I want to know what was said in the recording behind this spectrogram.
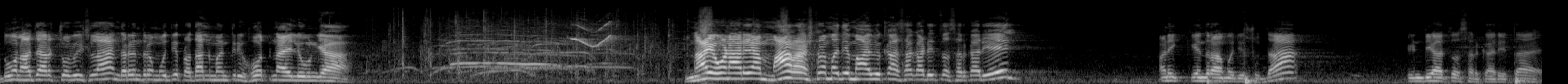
दोन हजार चोवीसला नरेंद्र मोदी प्रधानमंत्री होत नाही लिहून घ्या. नाही होणाऱ्या महाराष्ट्रामध्ये महाविकास आघाडीचं सरकार येईल आणि केंद्रामध्ये सुद्धा इंडियाचं सरकार येत आहे.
